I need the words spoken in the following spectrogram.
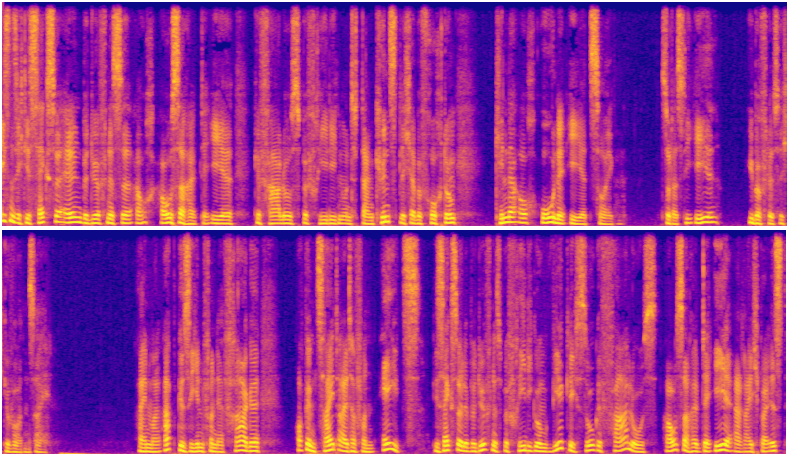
ließen sich die sexuellen Bedürfnisse auch außerhalb der Ehe gefahrlos befriedigen und dank künstlicher Befruchtung Kinder auch ohne Ehe zeugen, so dass die Ehe überflüssig geworden sei. Einmal abgesehen von der Frage, ob im Zeitalter von AIDS die sexuelle Bedürfnisbefriedigung wirklich so gefahrlos außerhalb der Ehe erreichbar ist,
